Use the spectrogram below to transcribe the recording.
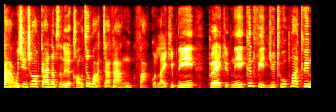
ถ้าหากว่าชื่นชอบการนำเสนอของจังหวะจากหนัง ฝากกดไลค์คลิปนี้ เพื่อให้คลิปนี้ขึ้นฟีด YouTube มากขึ้น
